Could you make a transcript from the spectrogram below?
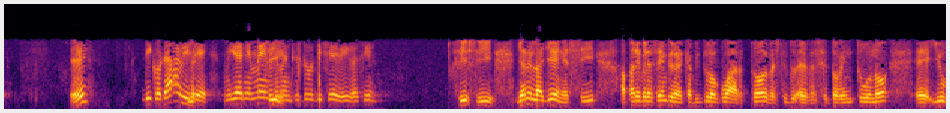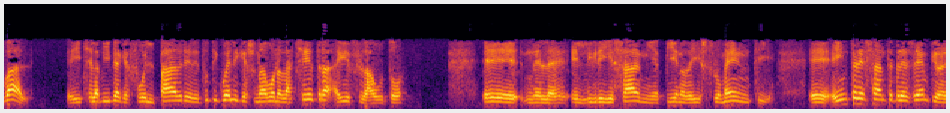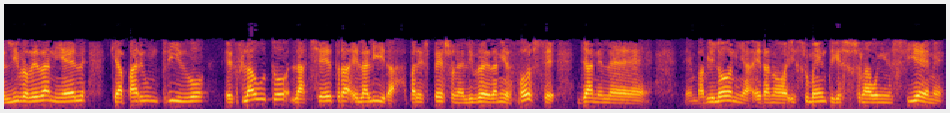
Eh? Dico Davide, Ne- mi viene in mente Sì. mentre tu dicevi così. Sì, sì, già nella Genesi appare per esempio nel capitolo quarto, il versetto, eh, versetto 21, eh, Yuval, e dice la Bibbia che fu il padre di tutti quelli che suonavano la cetra e il flauto. E nel il libro degli Salmi è pieno degli strumenti. E- è interessante per esempio nel libro di Daniele che appare un triduo, il flauto, la cetra e la lira, appare spesso nel libro di Daniele, forse già nelle- in Babilonia erano strumenti che si suonavano insieme.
